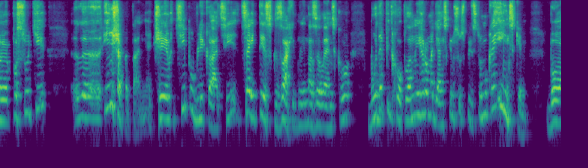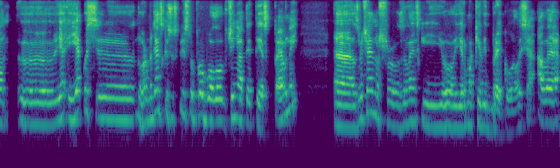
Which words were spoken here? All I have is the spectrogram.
Е, По суті, е, інше питання: чи ці публікації, цей тиск західний на Зеленського буде підхоплений громадянським суспільством українським? Бо е, якось е, ну, громадянське суспільство пробувало вчиняти тиск певний. Е, Звичайно, що Зеленський і його єрмаки відбрикувалися, але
